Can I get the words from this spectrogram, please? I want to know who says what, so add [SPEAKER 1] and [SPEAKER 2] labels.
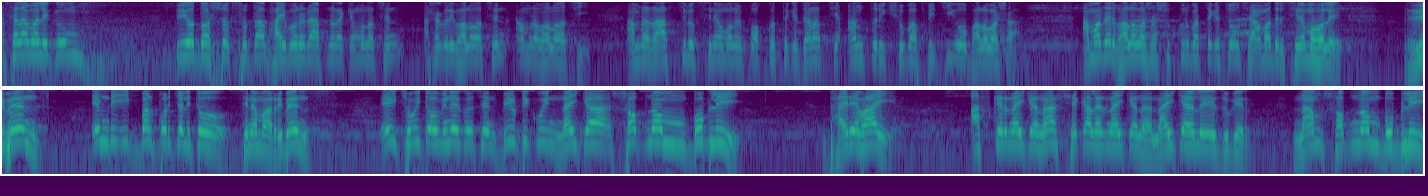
[SPEAKER 1] আসসালামু আলাইকুম। প্রিয় দর্শক, শ্রোতা, ভাই বোনেরা, আপনারা কেমন আছেন? আশা করি ভালো আছেন, আমরা ভালো আছি। আমরা রাজতিলক সিনেমলের পক্ষ থেকে জানাচ্ছি আন্তরিক শুভা, প্রীতি ও ভালোবাসা। আমাদের ভালোবাসা শুক্রবার থেকে চলছে আমাদের সিনেমা হলে রিভেন্স এমডি ইকবাল পরিচালিত সিনেমা রিভেন্স এই ছবিতে অভিনয় করেছেন বিউটি কুইন নায়িকা শবনম বুবলি। ভাইরে ভাই, আজকের নায়িকা না, সেকালের নায়িকা না, নায়িকা হলো এই যুগের। নাম শবনম বুবলি।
